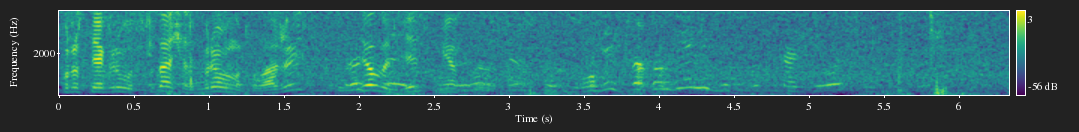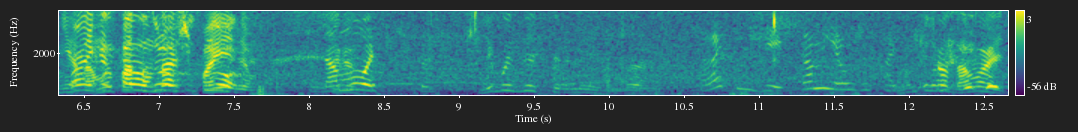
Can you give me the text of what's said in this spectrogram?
просто я говорю, вот сюда сейчас бревна положить и сделать здесь место. Здесь потом спускать не очень. Нет, а Ванька мы сказал, потом дальше поедем. До мостика. Либо здесь перелезем, да. Давайте здесь, там я уже Ну ходила. все, давайте.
